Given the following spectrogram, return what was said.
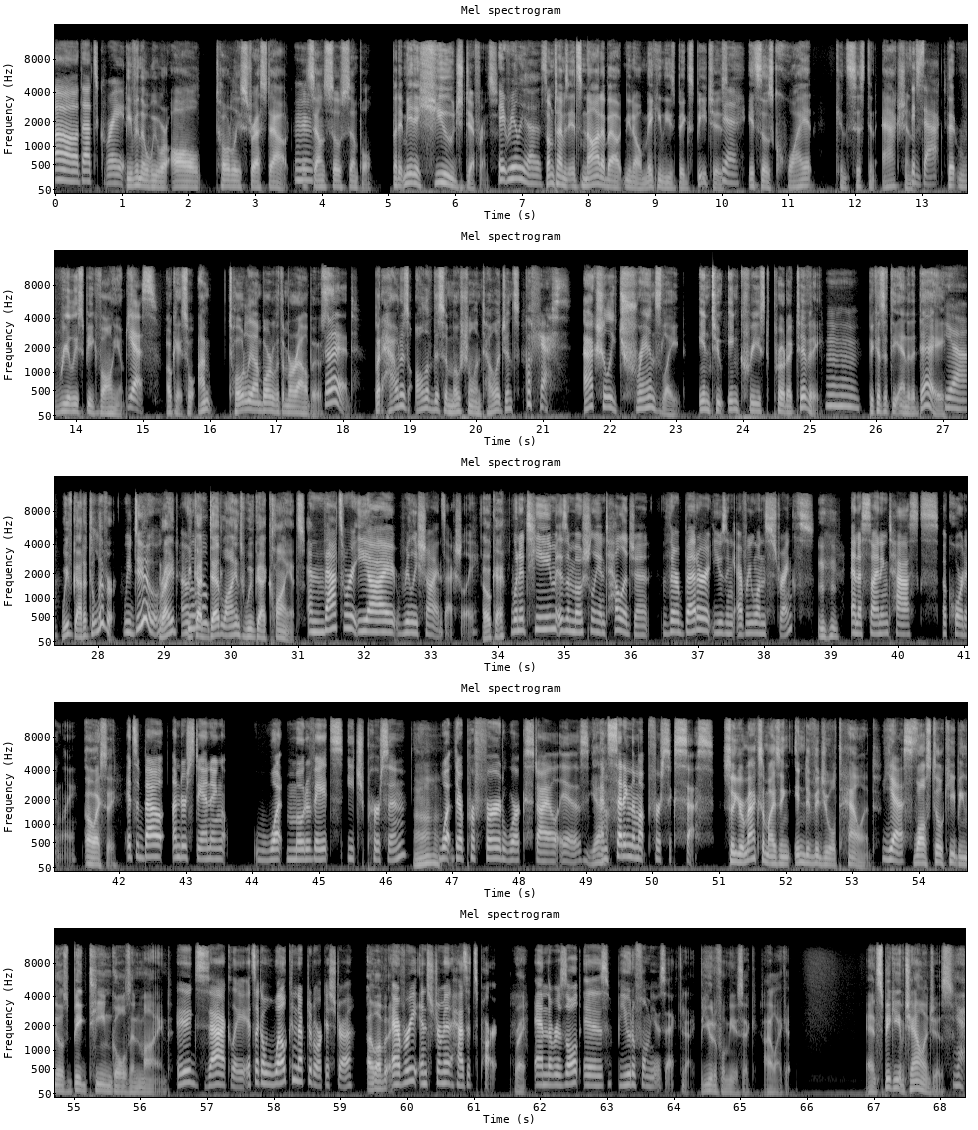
Oh, that's great. Even though we were all totally stressed out. It Mm. sounds so simple, but it made a huge difference. It really does. Sometimes it's not about, you know, making these big speeches. Yeah. It's those quiet, consistent actions Exact. that really speak volumes. Yes. Okay, so I'm totally on board with the morale boost. Good. But how does all of this emotional intelligence Oh, yes. actually translate into increased productivity? hmm Because at the end of the day, Yeah. we've got to deliver, We do. right? We've got deadlines, we've got clients. And that's where EI really shines, actually. Okay. When a team is emotionally intelligent, they're better at using everyone's strengths Mm-hmm. and assigning tasks accordingly. Oh, I see. It's about understanding what motivates each person, Ah. what their preferred work style is, Yeah. and setting them up for success. So you're maximizing individual talent Yes. while still keeping those big team goals in mind. Exactly. It's like a well-conducted orchestra. I love it. Every instrument has its part. Right. And the result is beautiful music. Yeah, beautiful music. I like it. And speaking of challenges, Yes.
